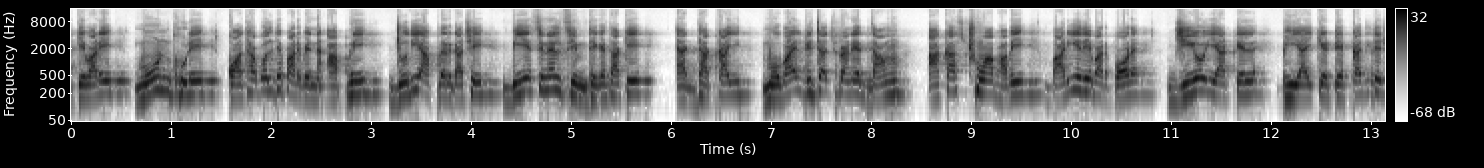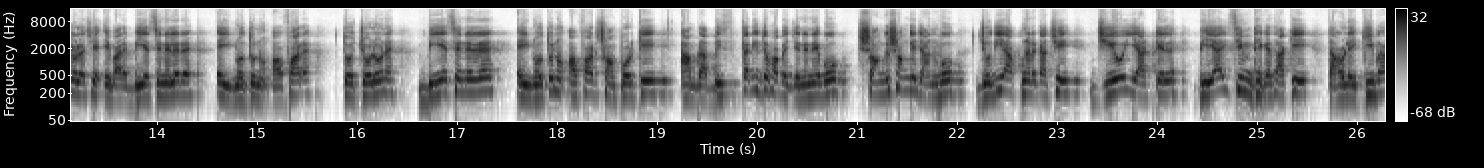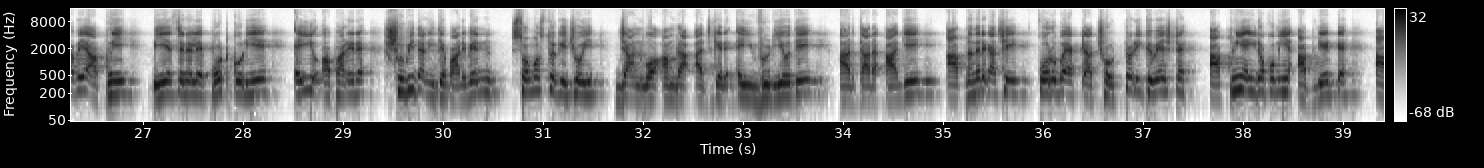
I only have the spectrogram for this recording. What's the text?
একেবারে মন খুলে কথা বলতে পারবেন আপনি। যদি আপনার কাছে বিএসএনএল সিম থেকে থাকে, এক ধাক্কায় মোবাইল রিচার্জ প্ল্যানের দাম আকাশ ছোঁয়াভাবে বাড়িয়ে দেবার পর জিও এয়ারটেল ভিআইকে টেক্কা দিতে চলেছে। এবার বিএসএনএলের এই নতুন অফার। তো চলুন বিএসএনএলের এই নতুন অফার সম্পর্কে আমরা বিস্তারিতভাবে জেনে নেব। সঙ্গে সঙ্গে জানব, যদি আপনার কাছে জিও এয়ারটেল ভিআই সিম থেকে থাকে, তাহলে কীভাবে আপনি বিএসএনএলে পোর্ট করিয়ে এই অফারের সুবিধা নিতে পারবেন। সমস্ত কিছুই জানব আমরা আজকের এই ভিডিওতে। আর তার আগে আপনাদের কাছে করব একটা ছোট্ট রিকোয়েস্ট আপনি এই রকমই আপডেট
